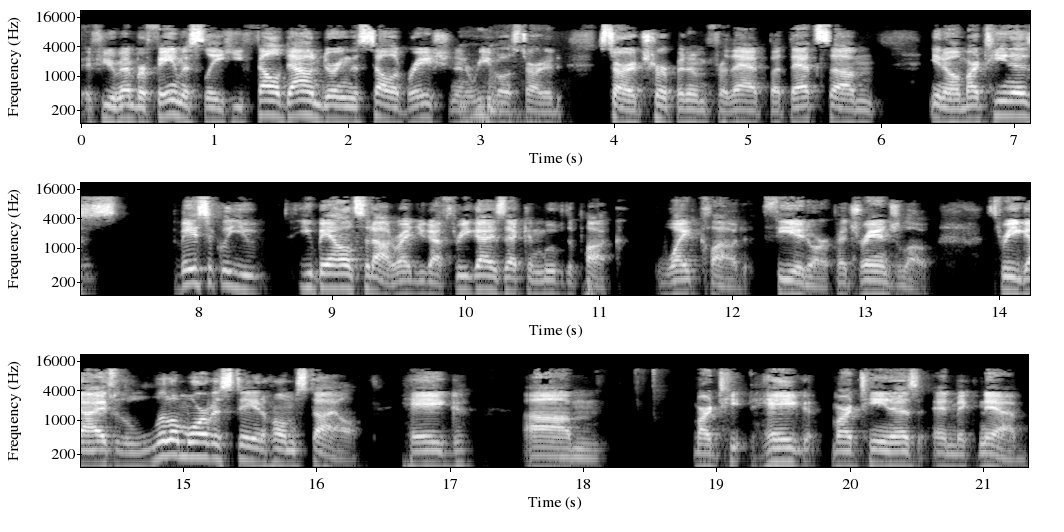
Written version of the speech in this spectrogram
if you remember, famously, he fell down during the celebration, and mm-hmm. Revo started started chirping him for that. But that's um, you know, Martinez, basically you you balance it out, right? You got three guys that can move the puck. Whitecloud, Theodore, Pietrangelo. Three guys with a little more of a stay-at-home style. Hague, um, Marti- Hague, Martinez, and McNabb.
